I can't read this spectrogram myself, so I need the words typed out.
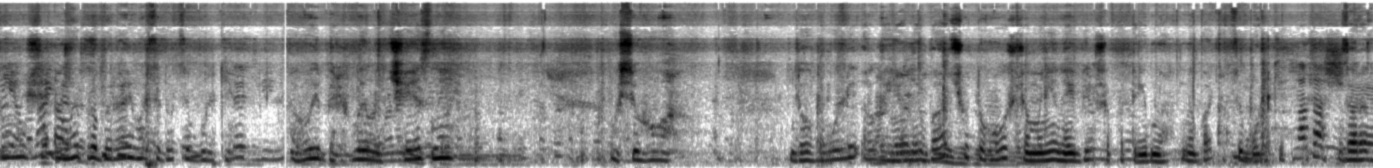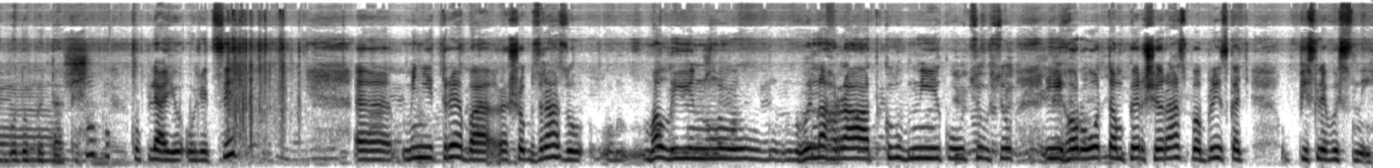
Суміші, а ми пробираємося до цибульки. Вибір величезний. Усього доволі, але я не бачу того, що мені найбільше потрібно. Не бачу цибульки. Зараз буду питати. Купляю уліцит. Е, мені треба, щоб зразу малину, виноград, клубнику, цю всю і город там перший раз побризкати після весни.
